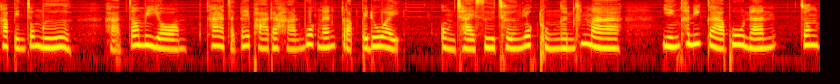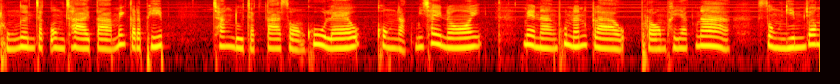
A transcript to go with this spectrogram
ข้าเป็นเจ้ามือ หากเจ้าไม่ยอมข้าจะได้พาทหารพวกนั้นกลับไปด้วย องค์ชายซื้อเชิงยกถุงเงินขึ้นมา หญิงคณิกาผู้นั้นจ้องถุงเงินจากองค์ชายตาไม่กระพริบ ช่างดูจากตาสองคู่แล้ว คงหนักไม่ใช่น้อย แม่นางผู้นั้นกล่าว พร้อมพยักหน้าทรงยิ้มย่อง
